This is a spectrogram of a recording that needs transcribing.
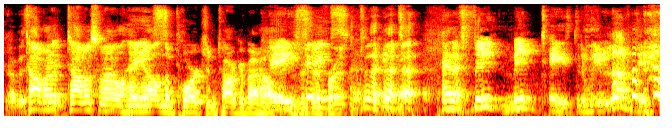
Thomas, Thomas and I will hang out on the porch and talk about how things are Paste. different. had a faint mint taste and we loved it.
